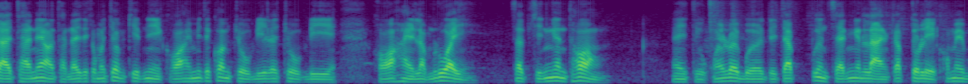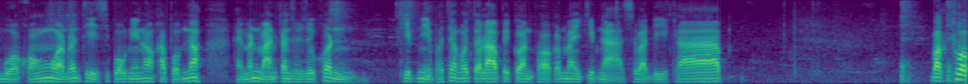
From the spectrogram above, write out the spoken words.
ตาร์ชาแนลท่านใดที่เข้ามาชมคลิปนี้ ขอให้มีแต่ความโชคดีและโชคดี ขอให้ร่ำรวย ทรัพย์สินเงินทองให้ถูกหวยรวยเบอร์จะจับเปื้อนแสนเงินล้านกับตัวเลขของแม่บัวของงวดวันที่16นี้เนาะครับผมเนาะให้มันหมานกันสุกๆคนคลิปนี้พอเที่ยงก็ตัวลาไปก่อนพอกันใหม่คลิปหน้าสวัสดีครับ บักทั่ว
